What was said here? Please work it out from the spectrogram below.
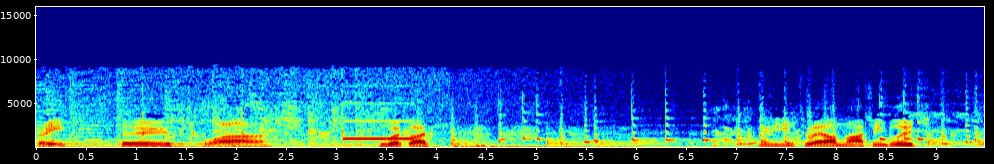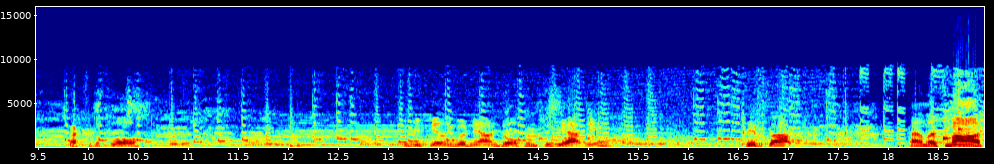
Three, two, one. Good work, guys. Moving into our marching glutes. Back to the floor. Should be feeling good now. Endorphins should be happening. Hips up. And let's march.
